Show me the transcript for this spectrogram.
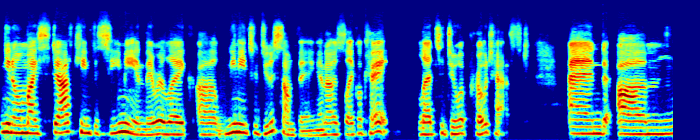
you know, my staff came to see me and they were like, uh, we need to do something. And I was like, okay, let's do a protest and um,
